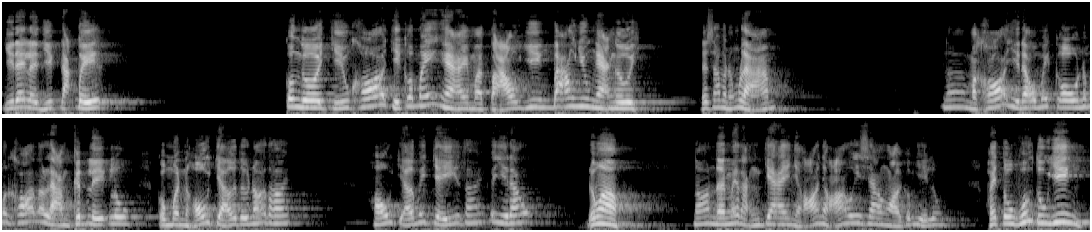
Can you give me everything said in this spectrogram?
Vì đây là việc đặc biệt. Con người chịu khó chỉ có mấy ngày mà tạo duyên bao nhiêu ngàn người. Tại sao mình không làm? Nó, mà khó gì đâu mấy cô nó mới khó nó làm kịch liệt luôn. Còn mình hỗ trợ tụi nó thôi. Hỗ trợ mấy chị thôi có gì đâu. Đúng không? Nó nên mấy thằng trai nhỏ nhỏ quý sao ngồi cũng vậy luôn. Phải tu phước tu duyên.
